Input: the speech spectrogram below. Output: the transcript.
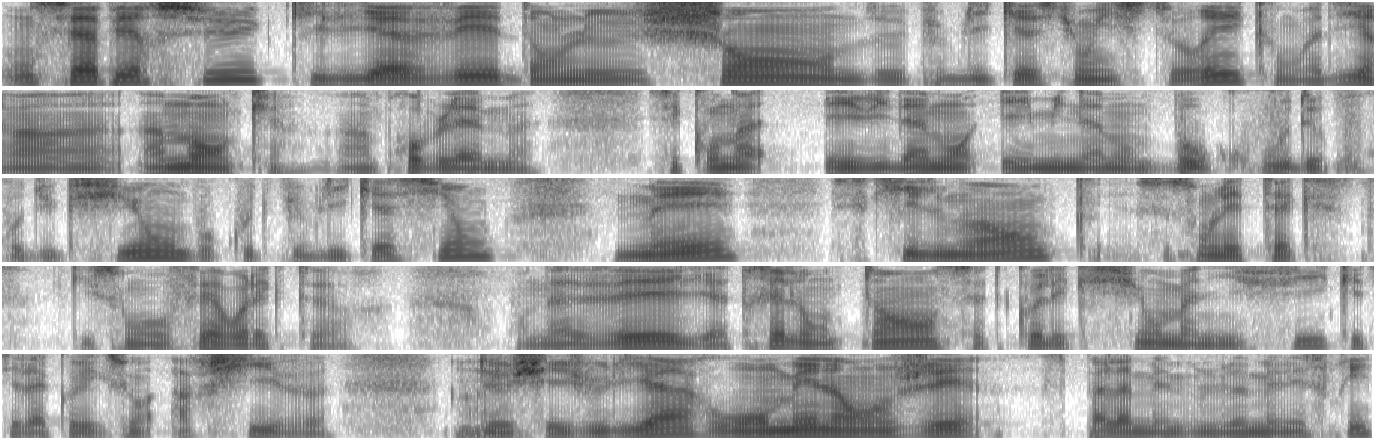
on s'est aperçu qu'il y avait dans le champ de publication historique, on va dire, un, manque, un problème. C'est qu'on a évidemment éminemment beaucoup de productions, beaucoup de publications, mais ce qu'il manque, ce sont les textes qui sont offerts aux lecteurs. On avait, il y a très longtemps, cette collection magnifique, qui était la collection Archives de chez Julliard, où on mélangeait, c'est pas la même, le même esprit,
